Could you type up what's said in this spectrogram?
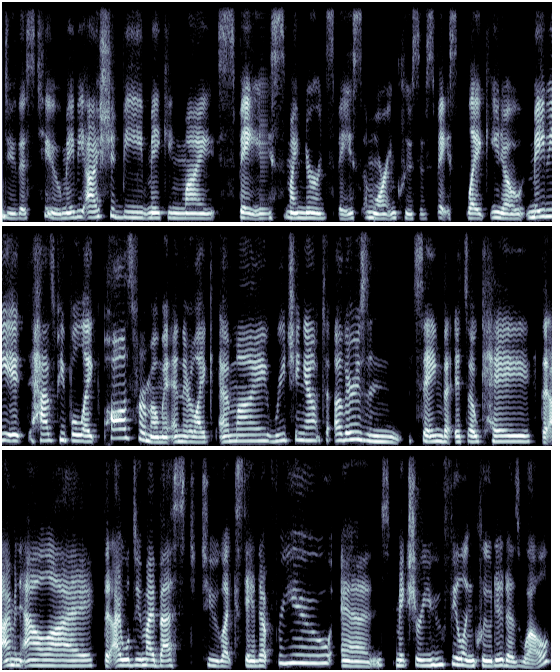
do this too. Maybe I should be making my space, my nerd space, a more inclusive space." Like, you know, maybe it has people like pause for a moment and they're like, "Am I reaching out to others and saying that it's okay, that I'm an ally, that I will do my best to like stand up for you and make sure you feel included as well?"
